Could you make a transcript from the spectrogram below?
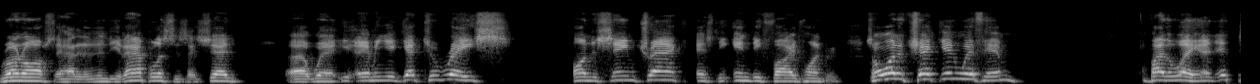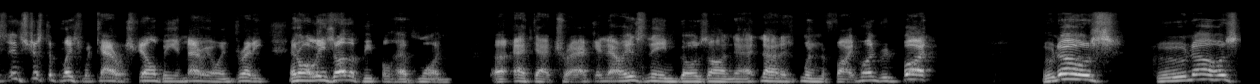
runoffs. They had it in Indianapolis, as I said, uh, where I mean, you get to race on the same track as the Indy 500. So I want to check in with him. By the way, it's it's just a place where Carroll Shelby and Mario Andretti and all these other people have won uh, at that track, and now his name goes on that, not as winning the 500, but who knows? Who knows?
